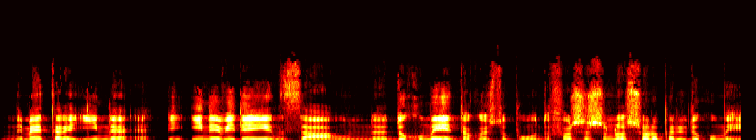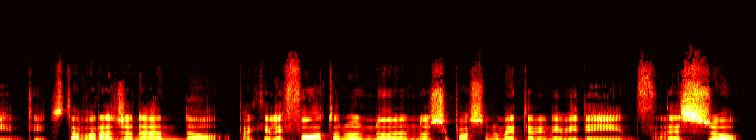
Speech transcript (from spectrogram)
mettere in, eh, in evidenza un documento a questo punto, forse sono solo per i documenti, stavo ragionando perché le foto non, non, non si possono mettere in evidenza, adesso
